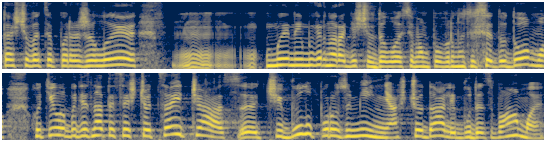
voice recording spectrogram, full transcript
те, що ви це пережили, ми неймовірно раді, що вдалося вам повернутися додому. Хотіла би дізнатися, що цей час е, чи було порозуміння, що далі буде з вами?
